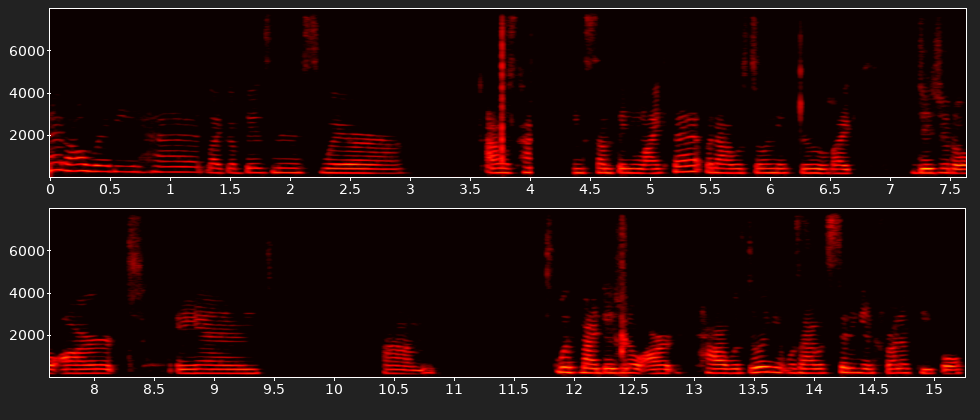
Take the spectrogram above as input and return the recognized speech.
had already had like a business where I was kind of doing something like that, but I was doing it through like digital art and um with my digital art, how I was doing it was I was sitting in front of people,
